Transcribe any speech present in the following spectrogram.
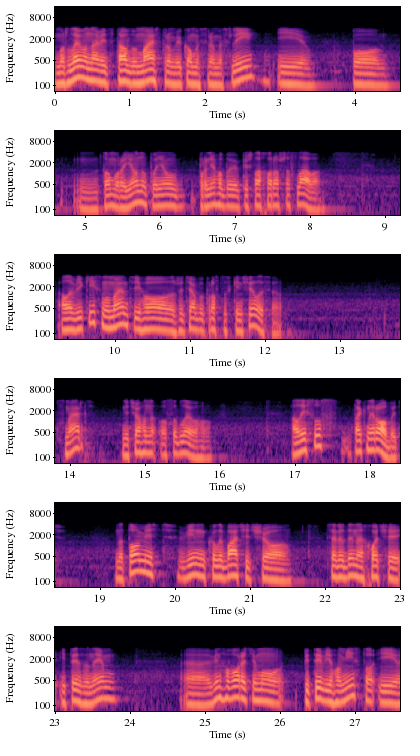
Можливо, навіть став би майстром в якомусь ремеслі, і по тому району по нього, про нього би пішла хороша слава. Але в якийсь момент його життя би просто скінчилося. Смерть нічого особливого. Але Ісус так не робить. Натомість Він, коли бачить, що ця людина хоче йти за ним, е, він говорить йому піти в його місто і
